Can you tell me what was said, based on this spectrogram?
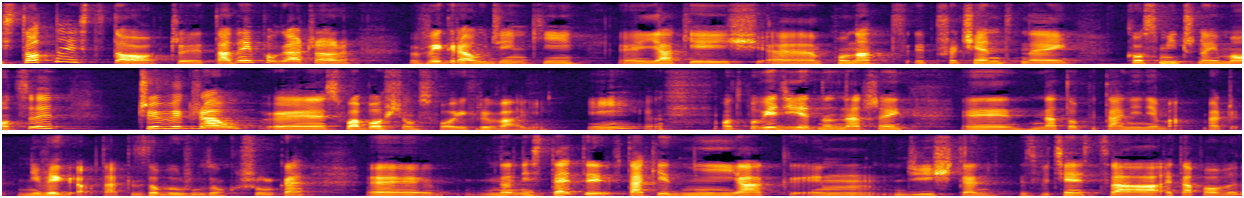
Istotne jest to, czy Tadej Pogaczar wygrał dzięki e, jakiejś e, ponadprzeciętnej, kosmicznej mocy, czy wygrał e, słabością swoich rywali. I odpowiedzi jednoznacznej na to pytanie nie ma. Znaczy, nie wygrał, tak? Zdobył żółtą koszulkę. No niestety w takie dni jak dziś ten zwycięzca etapowy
